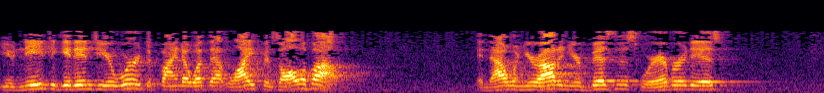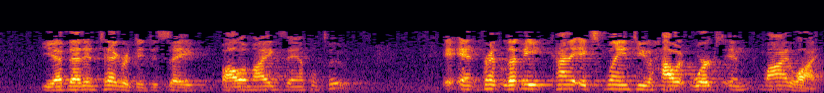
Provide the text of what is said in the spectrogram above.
you need to get into your Word to find out what that life is all about. And now, when you're out in your business, wherever it is, you have that integrity to say, follow my example too. And friend, let me kind of explain to you how it works in my life.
